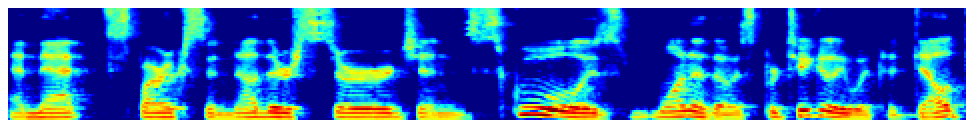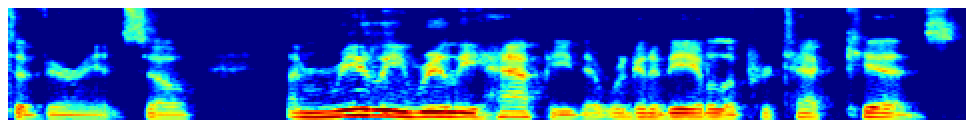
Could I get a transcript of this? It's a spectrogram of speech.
and that sparks another surge. And school is one of those, particularly with the Delta variant. So I'm really, really happy that we're going to be able to protect kids.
